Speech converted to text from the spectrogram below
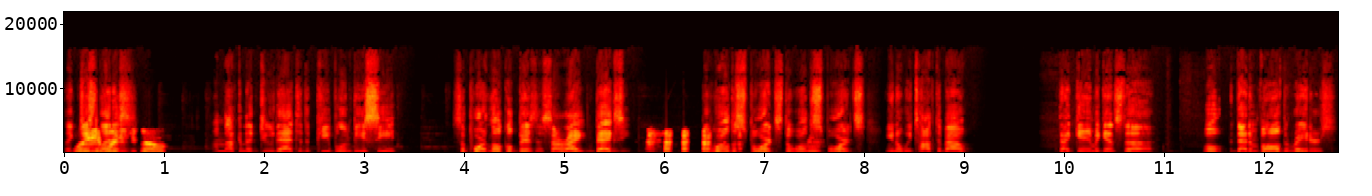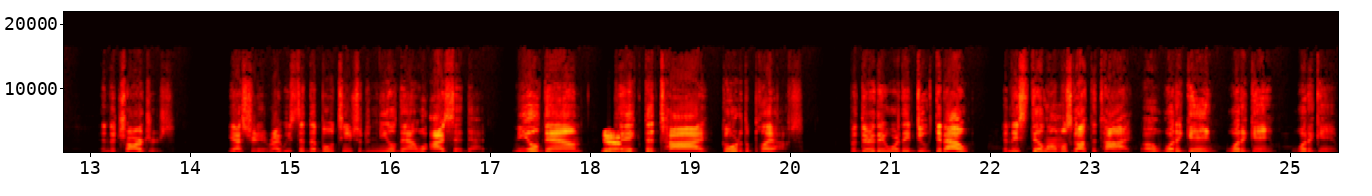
Like where, just did, where lettuce? did you go? I'm not gonna do that to the people in BC. Support local business, all right? Beggsy. the world of sports, the world of sports. You know, we talked about that game against the, well, that involved the Raiders and the Chargers yesterday, right? We said that both teams should have kneeled down. Well, I said that. Kneel down, Yeah. take the tie, go to the playoffs. But there they were. They duked it out, and they still almost got the tie. Uh, what a game. What a game. What a game.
